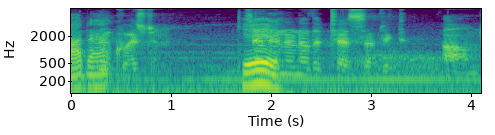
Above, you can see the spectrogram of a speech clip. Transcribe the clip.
าร์จนะฮะ เค Send in another test subject, armed.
